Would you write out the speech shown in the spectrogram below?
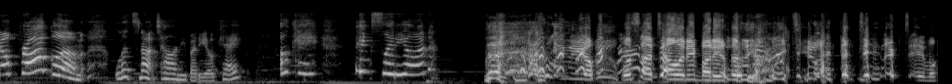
no problem. Let's not tell anybody, okay? Okay. Thanks, Lady Ann. You let's not tell anybody, and they're the only two at the dinner table.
